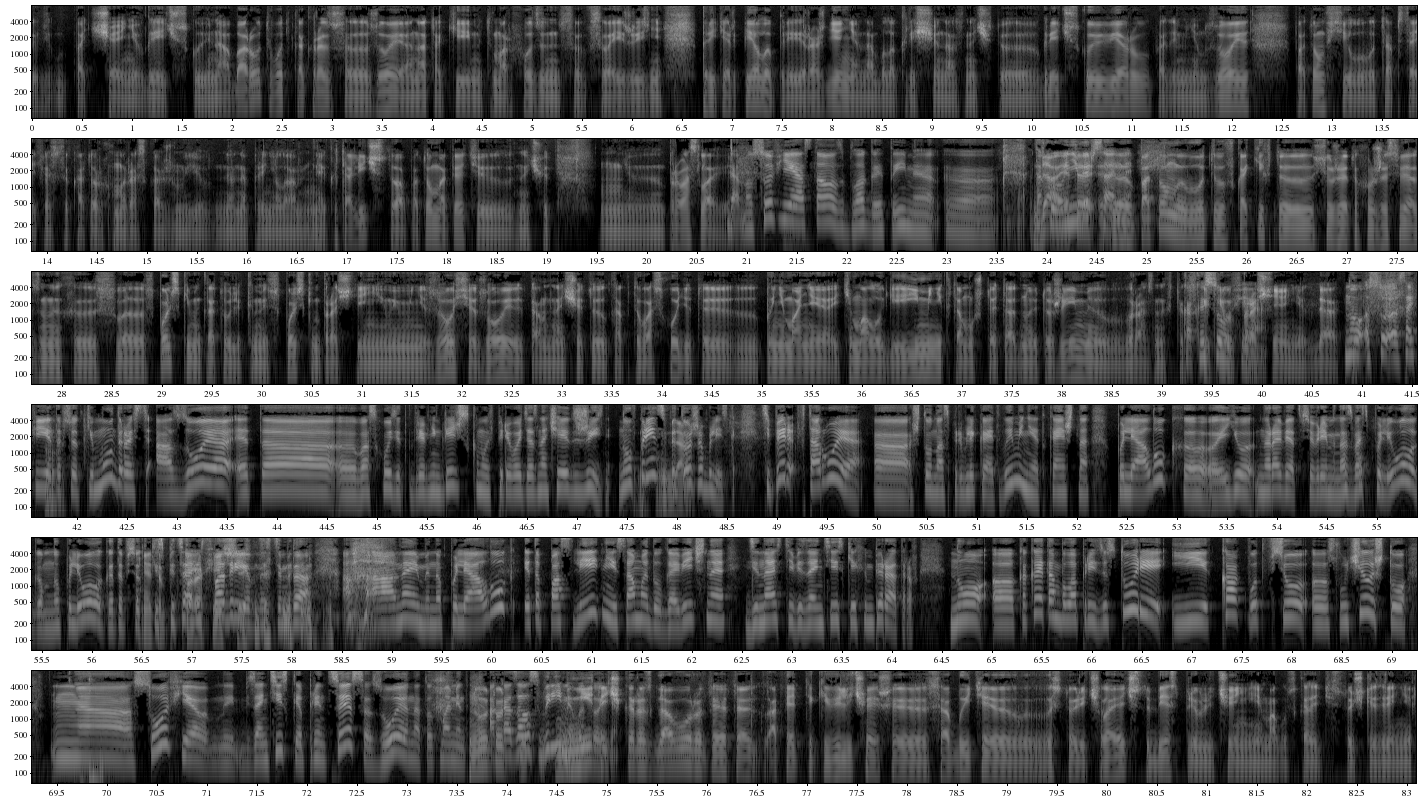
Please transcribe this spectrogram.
по отчаянию в греческую и наоборот. Вот как раз э, Зоя, она такие метаморфозы в своей жизни претерпела. При рождении она была крещена значит, э, в греческую веру под именем Зои. Потом в силу вот обстоятельств, о которых мы расскажем, ее она приняла католичество, а потом опять э, значит, православие. Да, но Софья осталась, благо это имя э, такое да, универсальное. Это, потом потом вот в каких-то сюжетах, уже связанных э, с, э, с польскими католиками, с польским прочтением имени Зоси, Зои, там, значит, как-то восходит э, понимание этимологии имени к тому, что это одно и то же имя в разных, так как сказать, прочтениях. Да. Но София вот. это все-таки мудрость, а Зоя это восходит к древнегреческому и в переводе означает жизнь. Ну, в принципе, да. тоже близко. Теперь второе, что нас привлекает в имени, это, конечно, палеолог. Ее норовят все время назвать палеологом, но палеолог это все-таки специалист профессия. по древностям, да. А, а она именно палеолог. Это последняя и самая долговечная династия византийских императоров. Но э, какая там была предыстория и как вот все э, случилось, что э, Софья, византийская принцесса, Зоя на тот момент, ну, оказалась в Риме ниточка в итоге? разговора это опять-таки величайшее событие в истории человечества без привлечения, я могу сказать, с точки зрения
